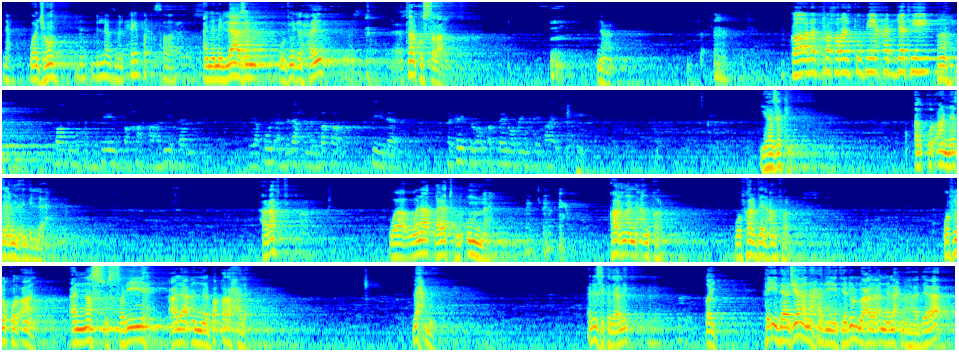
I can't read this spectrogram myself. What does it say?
نعم. وجهه؟ من من لازم الحيض ترك الصلاة. أن من لازم وجود الحيض ترك الصلاة. نعم. قالت فخرجت في حجتي. ها. بعض المحدثين صحح حديثا يقول أن لحم البقر فيه داء فكيف يوفق بينه وبين حديث عائشة؟ يا زكي القرآن نزل من عند الله. عرفت؟ و- ونقلته الأمة. قرنا عن قرن وفردا عن فرد. وفي القرآن النص الصريح على أن البقرة حلال. لحمة. أليس كذلك؟ طيب. فإذا جاءنا حديث يدل على أن لحمها داء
